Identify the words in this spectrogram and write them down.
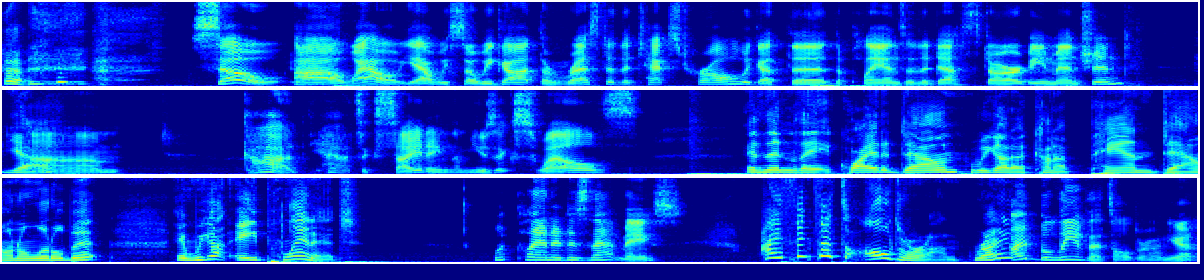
so, uh, wow, yeah, we so we got the rest of the text crawl. We got the the plans of the Death Star being mentioned. Yeah. Um, God, yeah, it's exciting. The music swells. and then they quieted down. We got to kind of pan down a little bit, and we got a planet. What planet is that, Meys? I think that's Alderaan, right? I believe that's Alderaan. Yeah.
